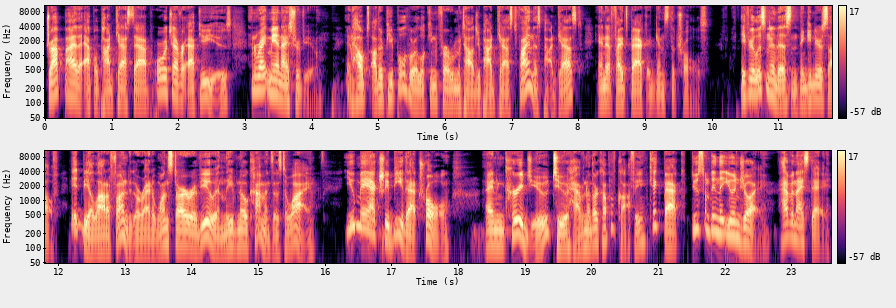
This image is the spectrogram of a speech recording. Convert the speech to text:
drop by the Apple Podcast app or whichever app you use and write me a nice review. It helps other people who are looking for a rheumatology podcast find this podcast, and it fights back against the trolls. If you're listening to this and thinking to yourself, it'd be a lot of fun to go write a one star review and leave no comments as to why, you may actually be that troll. I encourage you to have another cup of coffee, kick back, do something that you enjoy, have a nice day,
